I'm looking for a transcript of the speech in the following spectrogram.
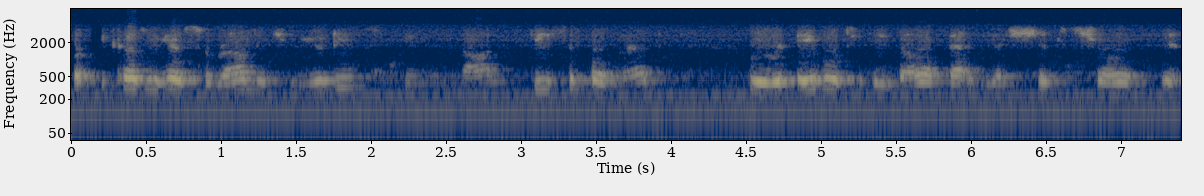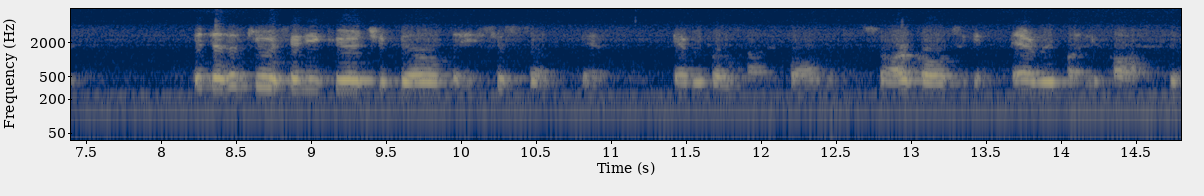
but because we have surrounding communities in non-decentral we were able to develop that relationship to show it, it doesn't do us any good to build a system everybody's not involved in it. So our goal is to get everybody off the.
